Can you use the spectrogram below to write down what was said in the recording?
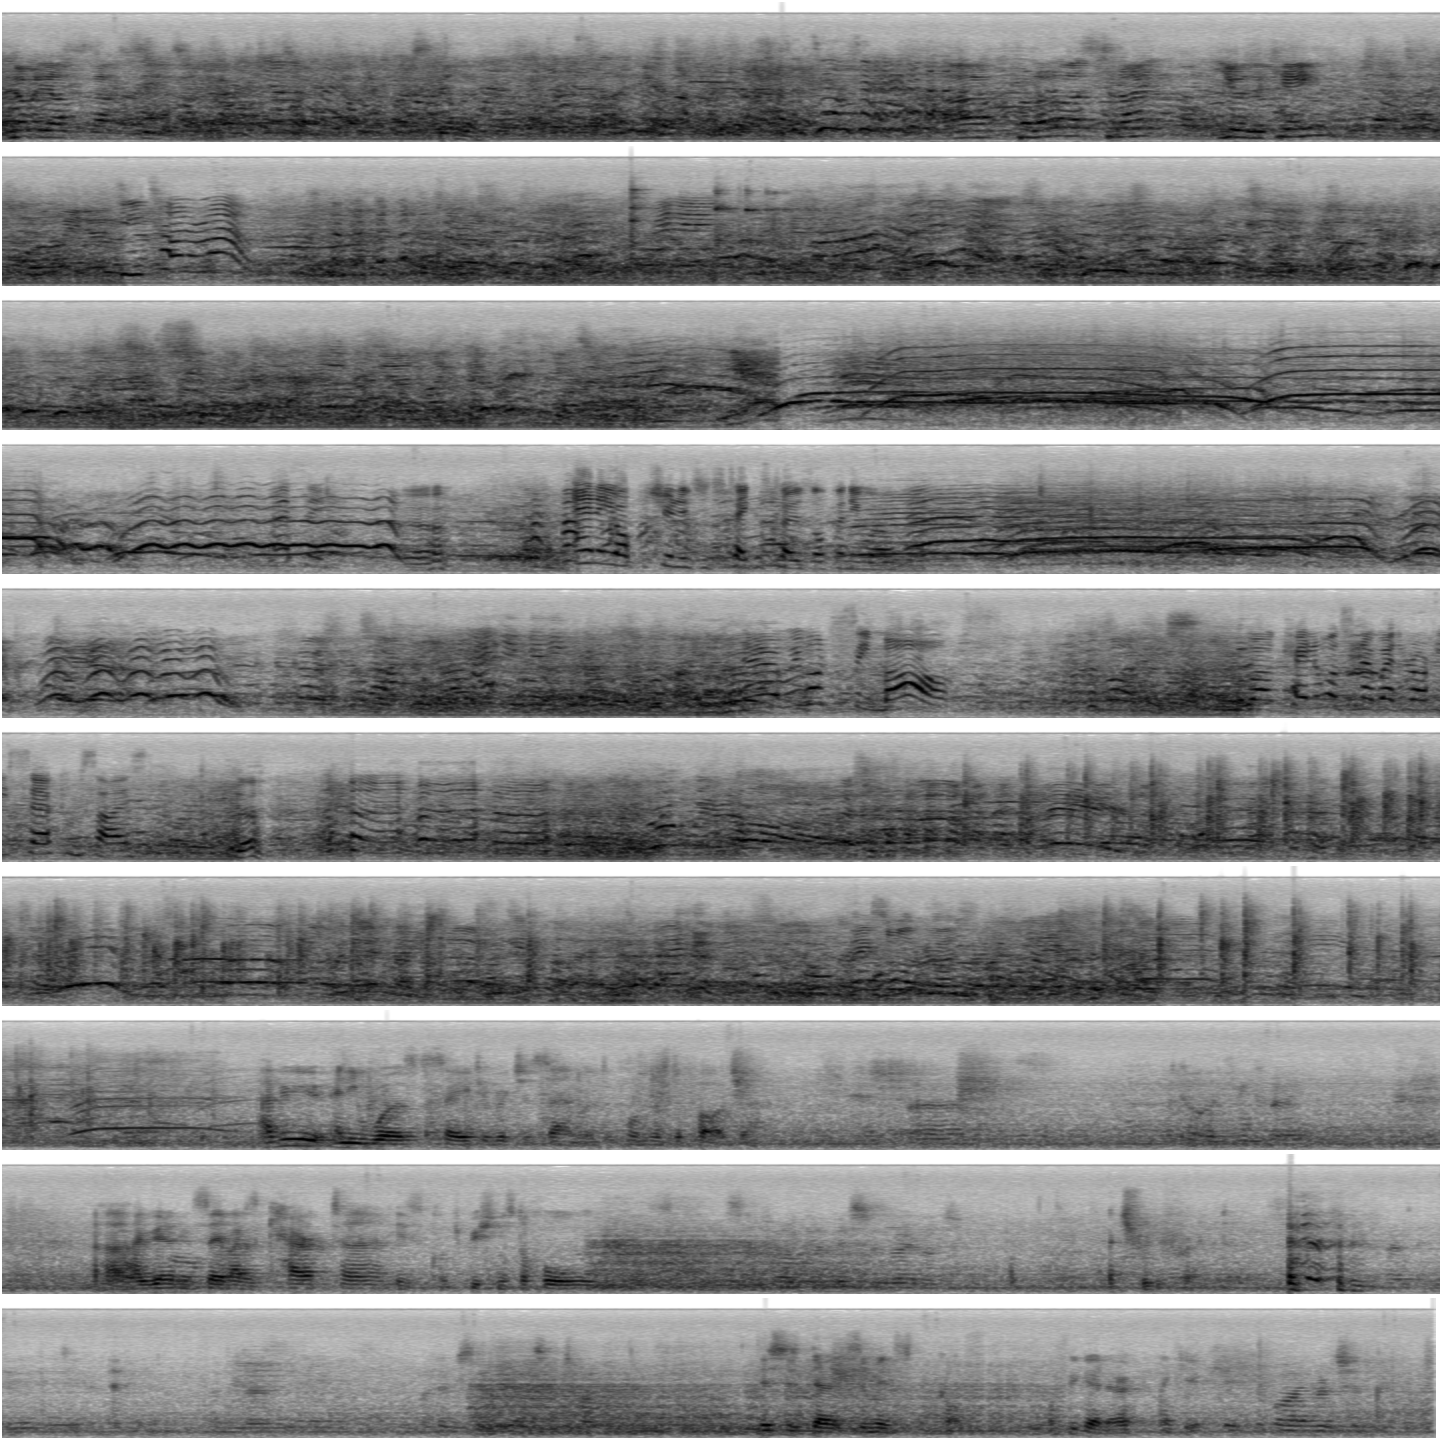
Nobody else is out to see us. For a lot of us tonight, you're the king. Do you turn around? to take his clothes off, then he will. No, we want to see marks. Well, Kayla wants to know whether or not he's circumcised. Thanks Have you any words to say to Richard Sandlant upon his departure? Uh, I can't really think of any. Uh, have you anything to say about his character, his contributions to Hall? Except for I'm going to miss him very much. A true friend. And uh, I hope to see you again sometime. This is Derek Zaminsnikov. Off you go, Derek. Thank you. Goodbye, Richard.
